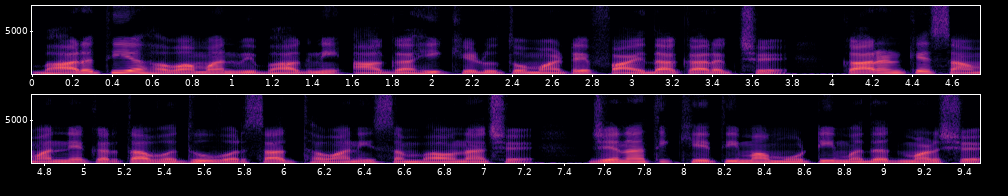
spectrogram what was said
ભારતીય હવામાન વિભાગની આગાહી ખેડૂતો માટે ફાયદાકારક છે, કારણ કે સામાન્ય કરતાં વધુ વરસાદ થવાની સંભાવના છે, જેનાથી ખેતીમાં મોટી મદદ મળશે.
